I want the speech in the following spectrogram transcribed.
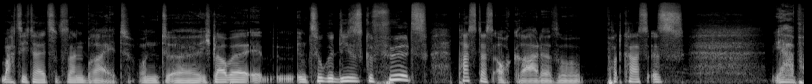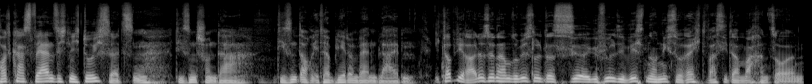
macht sich da jetzt sozusagen breit. Und äh, ich glaube, im Zuge dieses Gefühls passt das auch gerade. So, Podcast ist, ja, Podcasts werden sich nicht durchsetzen. Die sind schon da die sind auch etabliert und werden bleiben. Ich glaube, die Radiosender haben so ein bisschen das äh, Gefühl, sie wissen noch nicht so recht, was sie da machen sollen.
